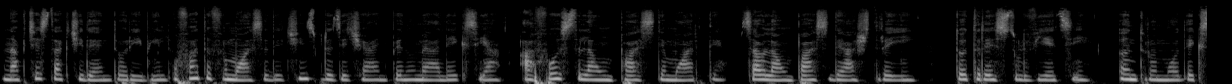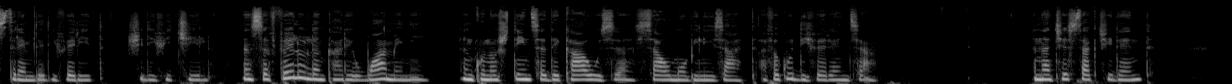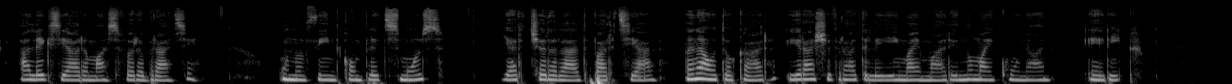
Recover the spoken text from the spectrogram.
În acest accident oribil, o fată frumoasă de 15 ani pe nume Alexia a fost la un pas de moarte sau la un pas de a-și trăi tot restul vieții într-un mod extrem de diferit și dificil. Însă felul în care oamenii, în cunoștință de cauză, s-au mobilizat a făcut diferența în acest accident, Alexia a rămas fără brațe, unul fiind complet smuls, iar celălalt parțial. În autocar era și fratele ei mai mare, numai cu un an, Eric.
